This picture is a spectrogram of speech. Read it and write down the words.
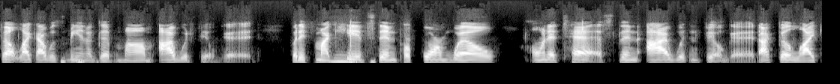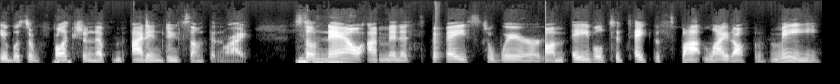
felt like I was being mm-hmm. a good mom, I would feel good. But if my mm-hmm. kids didn't perform well on a test, then I wouldn't feel good. I feel like it was a reflection of I didn't do something right. So mm-hmm. now I'm in a space to where I'm able to take the spotlight off of me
